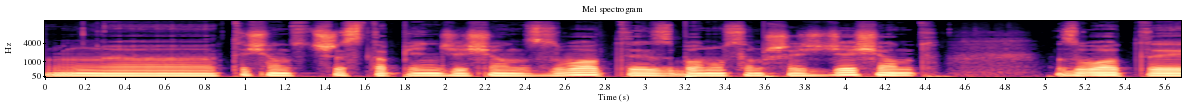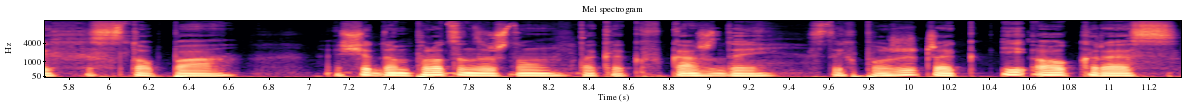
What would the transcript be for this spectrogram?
e, 1350 zł z bonusem 60 zł, stopa 7%, zresztą tak jak w każdej z tych pożyczek i okres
